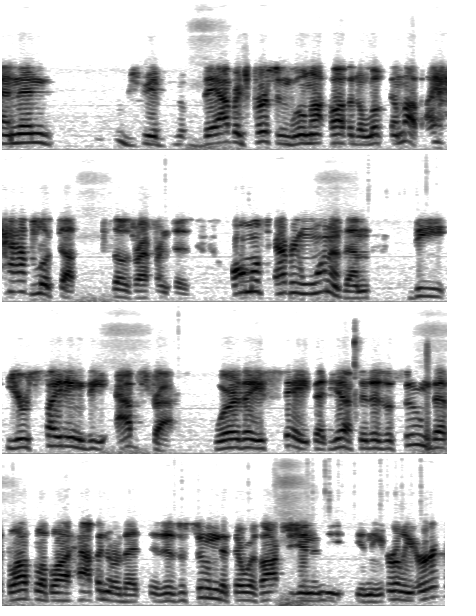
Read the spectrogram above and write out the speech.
and then the average person will not bother to look them up. I have looked up those references. Almost every one of them, the you're citing the abstract where they state that yes, it is assumed that blah blah blah happened, or that it is assumed that there was oxygen in the in the early Earth,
